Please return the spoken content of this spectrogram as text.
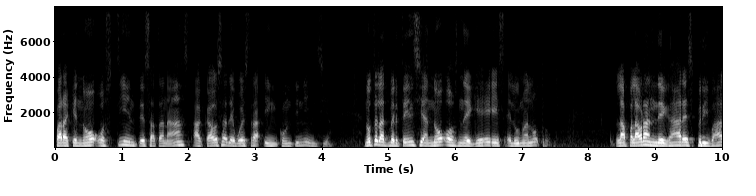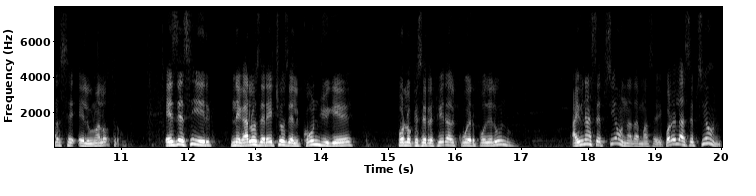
para que no os tiente Satanás a causa de vuestra incontinencia. Note la advertencia, no os neguéis el uno al otro. La palabra negar es privarse el uno al otro. Es decir, negar los derechos del cónyuge por lo que se refiere al cuerpo del uno. Hay una excepción nada más ahí. ¿Cuál es la excepción?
